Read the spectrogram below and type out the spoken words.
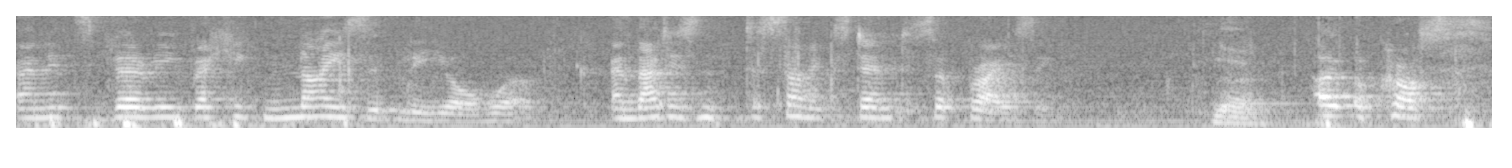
and it's very recognizably your work. And that isn't to some extent surprising no. uh, across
